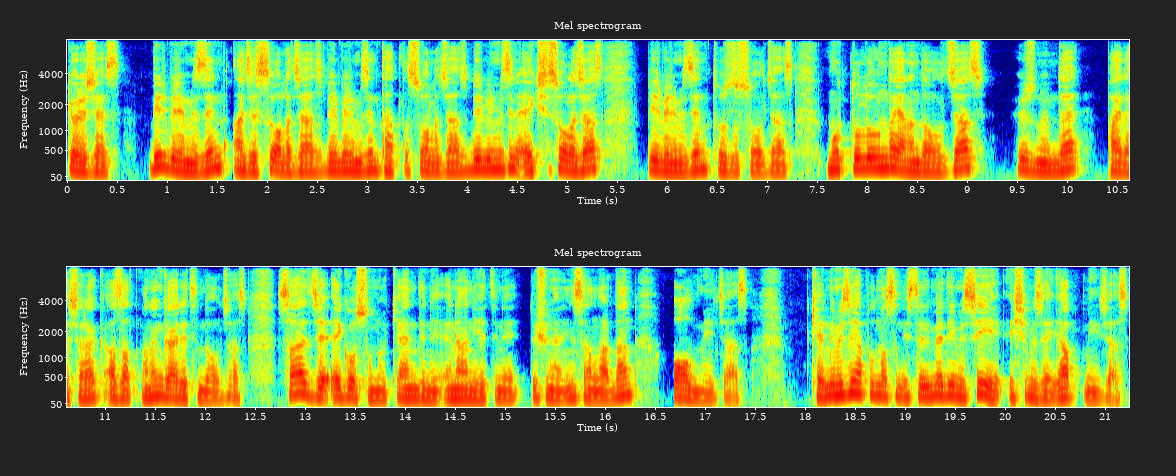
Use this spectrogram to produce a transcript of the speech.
göreceğiz. Birbirimizin acısı olacağız, birbirimizin tatlısı olacağız, birbirimizin ekşisi olacağız, birbirimizin tuzlusu olacağız. Mutluluğunda yanında olacağız, hüznünde paylaşarak azaltmanın gayretinde olacağız. Sadece egosunu, kendini, enaniyetini düşünen insanlardan olmayacağız kendimize yapılmasını istemediğimiz şeyi eşimize yapmayacağız.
